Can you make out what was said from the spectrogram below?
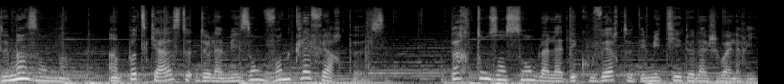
De main en main, un podcast de la maison Van Cleef Arpels. Partons ensemble à la découverte des métiers de la joaillerie.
